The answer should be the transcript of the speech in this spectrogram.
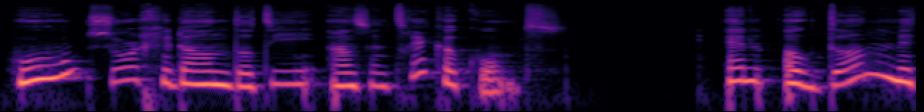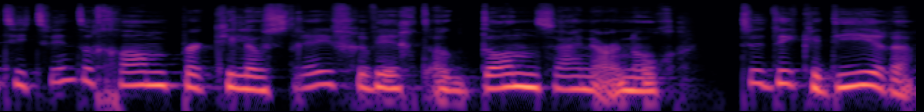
Hoe zorg je dan dat die aan zijn trekken komt? En ook dan met die 20 gram per kilo streefgewicht, ook dan zijn er nog te dikke dieren.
